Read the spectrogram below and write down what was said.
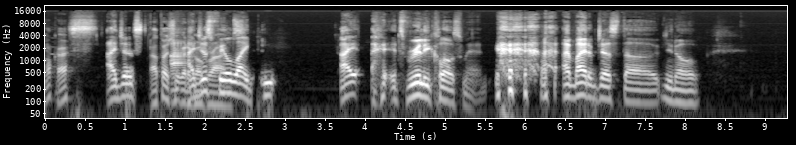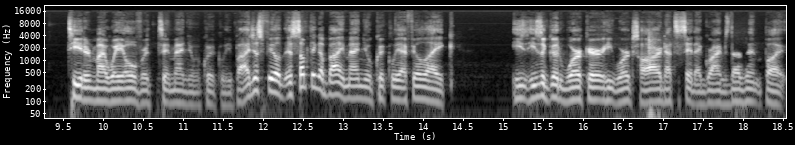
Okay. I just I thought you were I, gonna I go just Grimes. feel like he, I it's really close, man. I might have just uh, you know teetered my way over to Immanuel Quickley, but I just feel there's something about Immanuel Quickley. I feel like he's he's a good worker. He works hard. Not to say that Grimes doesn't, but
